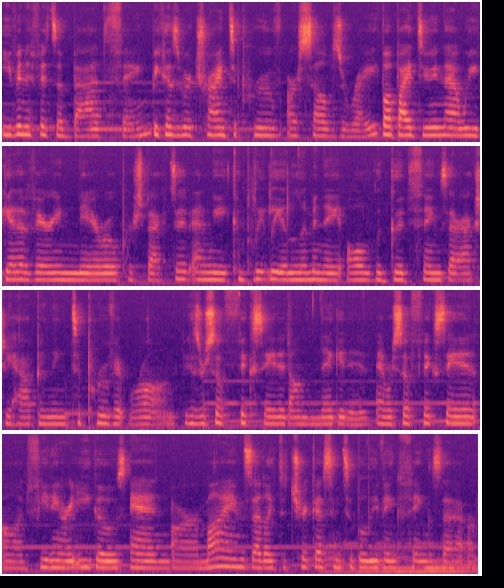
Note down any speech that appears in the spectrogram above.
even if it's a bad thing, because we're trying to prove ourselves right. But by doing that, we get a very narrow perspective and we completely eliminate all the good things that are actually happening to prove it wrong because we're so fixated on the negative and we're so fixated on feeding our egos and our minds that like to trick us into believing things that are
